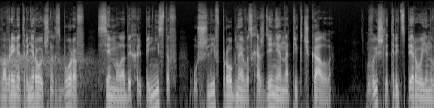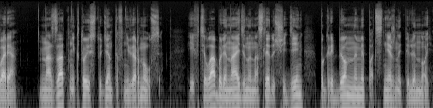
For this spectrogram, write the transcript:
Во время тренировочных сборов семь молодых альпинистов ушли в пробное восхождение на пик Чкалова. Вышли 31 января. Назад никто из студентов не вернулся. Их тела были найдены на следующий день погребенными под снежной пеленой.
